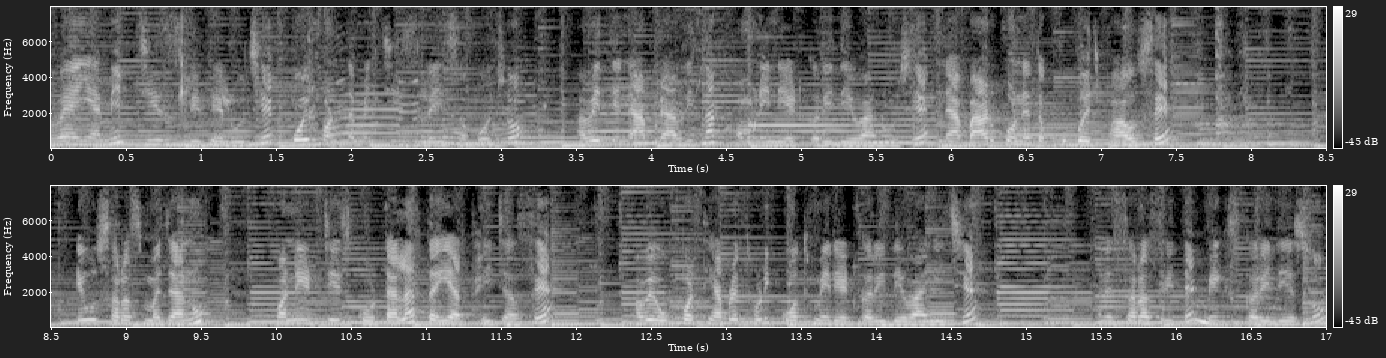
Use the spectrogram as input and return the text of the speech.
હવે અહીંયા મેં ચીઝ લીધેલું છે. કોઈ પણ તમે ચીઝ લઈ શકો છો. હવે તેને આપણે આવી રીતના ખમણીને એડ કરી દેવાનું છે અને આ બાળકોને તો ખૂબ જ ભાવશે. એવું સરસ મજાનું પનીર ચીઝ ગોટાલા તૈયાર થઈ જશે. હવે ઉપરથી આપણે થોડી કોથમીર એડ કરી દેવાની છે. અને સરસ રીતે મિક્સ કરી દેશું.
